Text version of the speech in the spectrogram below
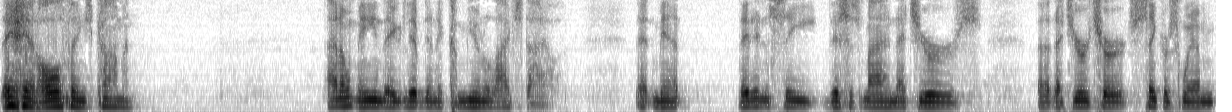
They had all things common. I don't mean they lived in a communal lifestyle. That meant they didn't see this is mine, that's yours, uh, that's your church, sink or swim.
